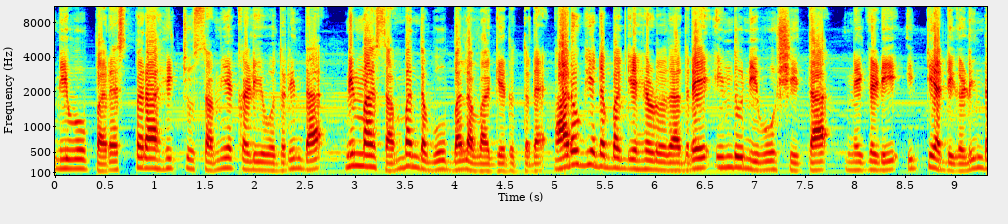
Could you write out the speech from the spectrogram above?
ನೀವು ಪರಸ್ಪರ ಹೆಚ್ಚು ಸಮಯ ಕಳೆಯುವುದರಿಂದ ನಿಮ್ಮ ಸಂಬಂಧವು ಬಲವಾಗಿರುತ್ತದೆ. ಆರೋಗ್ಯದ ಬಗ್ಗೆ ಹೇಳುವುದಾದ್ರೆ, ಇಂದು ನೀವು ಶೀತ, ನೆಗಡಿ ಇತ್ಯಾದಿಗಳಿಂದ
